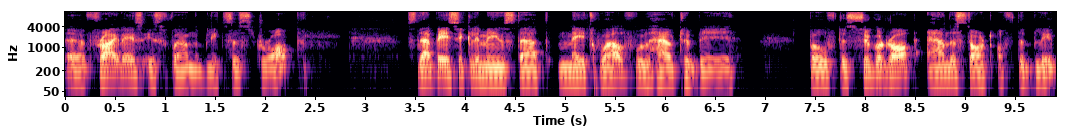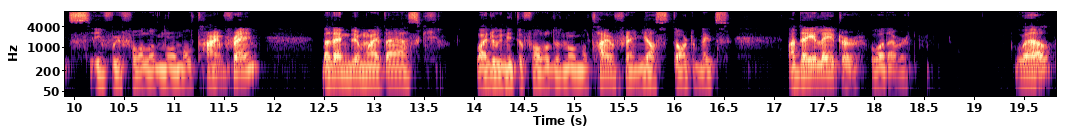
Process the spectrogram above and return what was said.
uh, Fridays is when the blitzes drop. So that basically means that May 12th will have to be both the Sugo drop and the start of the Blitz if we follow normal time frame. But then you might ask, why do we need to follow the normal time frame? Just start the Blitz a day later or whatever. Well,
